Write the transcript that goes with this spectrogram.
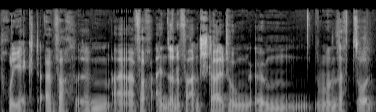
Projekt einfach ähm, einfach ein so eine Veranstaltung, ähm, wo man sagt so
